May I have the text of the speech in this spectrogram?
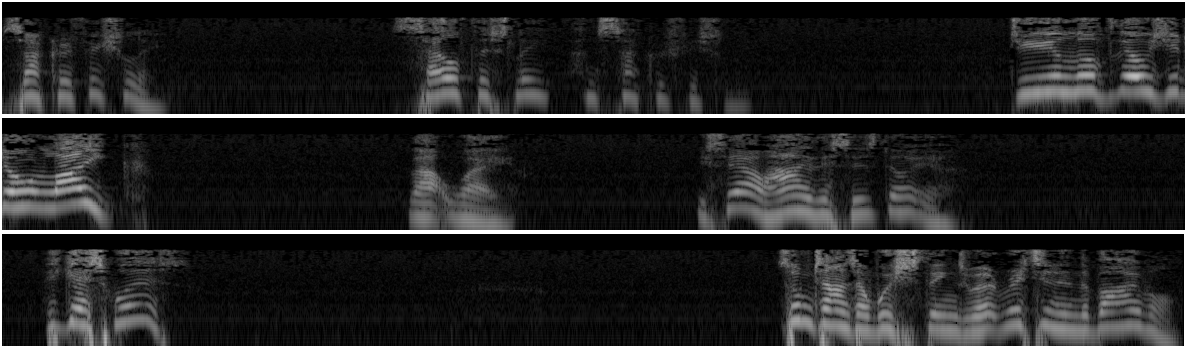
sacrificially? Selfishly and sacrificially? Do you love those you don't like that way? You see how high this is, don't you? It gets worse. Sometimes I wish things weren't written in the Bible.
